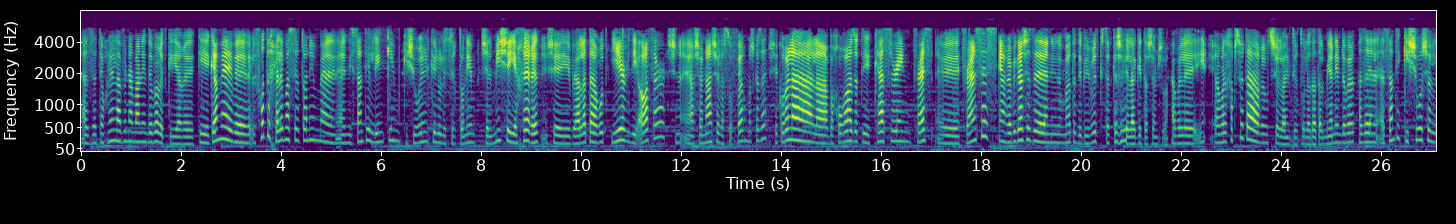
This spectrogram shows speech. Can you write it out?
אז אתם יכולים להבין על מה אני מדברת, כי הרי, כי גם, אה, לפחות בחלק מהסרטונים, אה, ניסנתי לינקים, קישורים כאילו לסרטונים של מישהי אחרת, שהיא בעלת הערוץ Year of the Author, השנה של הסופר, משהו כזה, שקוראים לה, לבחורה הזאת קת'רין פרס, אה, פרנסיס, כן, הרי בגלל שזה, אני אומרת את זה בעברית, קצת קשה לי להגיד את השם שלה, אבל, אה, אבל חפשו את הערוץ שלה אם תרצו לדעת על מי אני מדברת. אז, אה, שמתי קישור של,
